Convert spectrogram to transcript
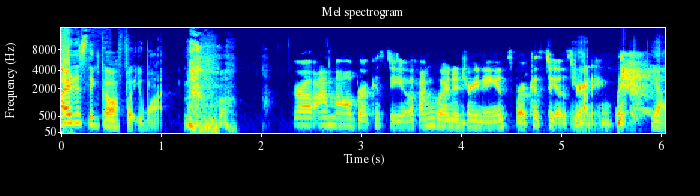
I just think go off what you want. Girl, I'm all Brooke Castillo. If I'm going to training, it's Brooke Castillo's training. Yeah. yeah.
